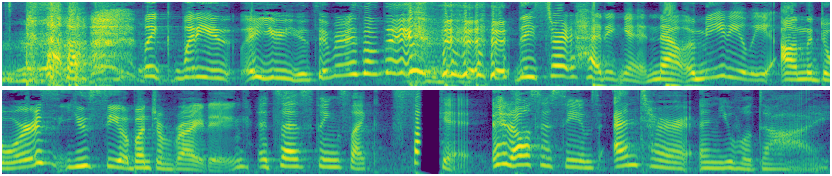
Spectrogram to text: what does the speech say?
like, what are you? Are you a YouTuber or something? they start heading in. Now, immediately on the doors, you see a bunch of writing. It says things like, fuck it. It also seems, enter and you will die.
